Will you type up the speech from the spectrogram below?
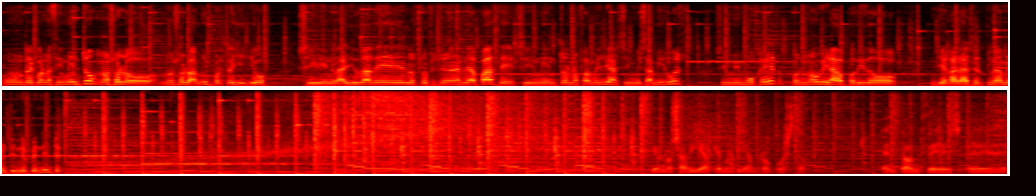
un reconocimiento no solo, no solo a mí, porque oye, yo sin la ayuda de los profesionales de APACE, sin mi entorno familiar, sin mis amigos, sin mi mujer, pues no hubiera podido llegar a ser plenamente independiente. Yo no sabía que me habían propuesto. Entonces, eh,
